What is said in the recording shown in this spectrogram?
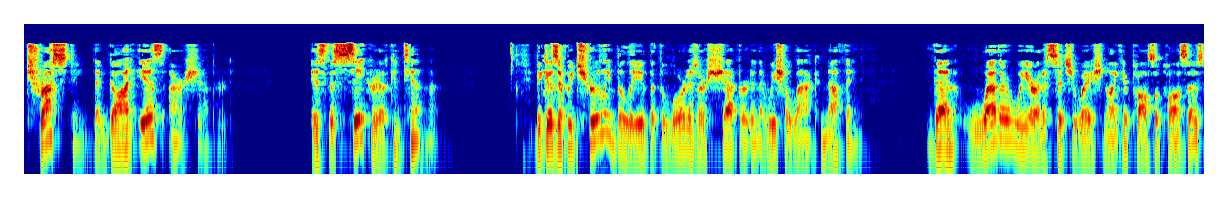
trusting that God is our shepherd, is the secret of contentment. Because if we truly believe that the Lord is our shepherd and that we shall lack nothing, then whether we are in a situation like the apostle Paul says,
